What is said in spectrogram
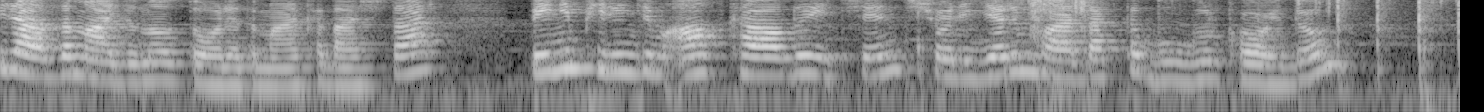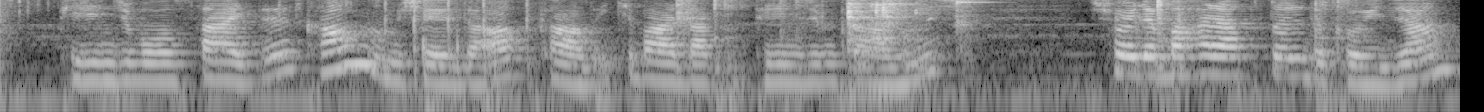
biraz da maydanoz doğradım arkadaşlar. Benim pirincim az kaldığı için şöyle yarım bardakta bulgur koydum. Pirincim olsaydı kalmamış evde az kaldı. 2 bardaklık pirincim kalmış. Şöyle baharatları da koyacağım.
